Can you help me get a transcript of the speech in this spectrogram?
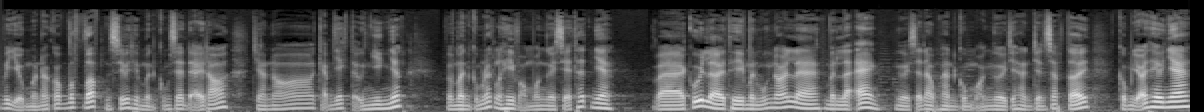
Ví dụ mà nó có vấp vấp một xíu thì mình cũng sẽ để đó cho nó cảm giác tự nhiên nhất. Và mình cũng rất là hy vọng mọi người sẽ thích nha và cuối lời thì mình muốn nói là mình là An, người sẽ đồng hành cùng mọi người trên hành trình sắp tới. Cùng dõi theo nha.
